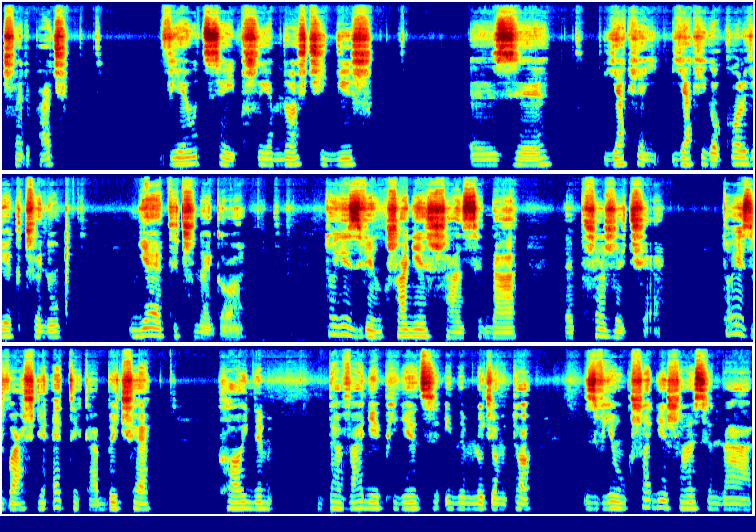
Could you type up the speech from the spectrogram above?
czerpać więcej przyjemności niż z jakiej, jakiegokolwiek czynu nieetycznego. To jest zwiększanie szans na przeżycie. To jest właśnie etyka, bycie hojnym, dawanie pieniędzy innym ludziom to zwiększanie szans na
